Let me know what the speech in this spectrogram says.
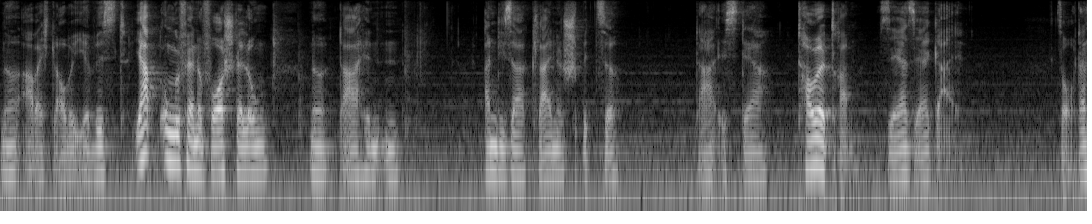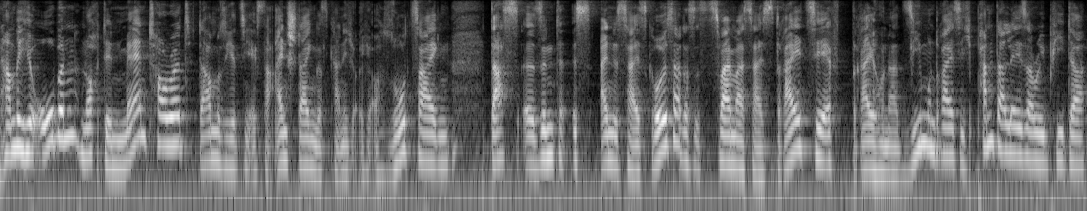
ne? aber ich glaube ihr wisst, ihr habt ungefähr eine Vorstellung, ne? da hinten an dieser kleinen Spitze da ist der Turret dran. Sehr, sehr geil. So, dann haben wir hier oben noch den Man-Turret. Da muss ich jetzt nicht extra einsteigen, das kann ich euch auch so zeigen. Das äh, sind, ist eine Size größer, das ist zweimal Size 3 CF337 Panther Laser Repeater.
